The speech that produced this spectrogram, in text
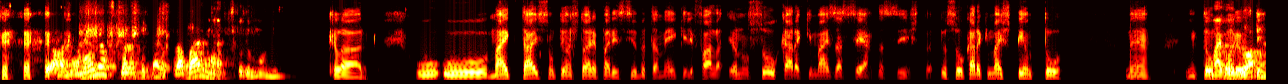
Porra, minha mão não é santa, cara, eu trabalho mais que todo mundo. Claro. O, o, Mike Tyson tem uma história parecida também, que ele fala: Eu não sou o cara que mais acerta a cesta, eu sou o cara que mais tentou. Né? Então, Michael eu, Jordan.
